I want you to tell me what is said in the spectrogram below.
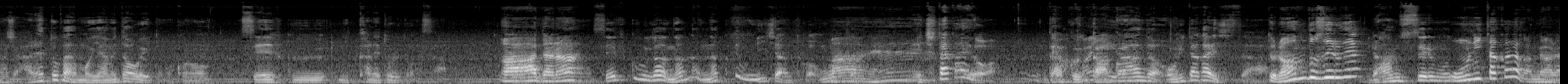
マジあれとかもうやめた方がいいと思う。この制服に金取るとかさ。ああだな。制服がなんなんなくてもいいじゃんとか思ってた、まあね。めっちゃ高いよ。学学ランドは鬼高いしさ。でランドセルね。ランドセルも。鬼高だからねあれ。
